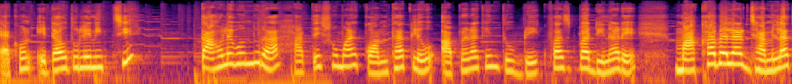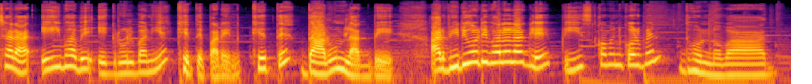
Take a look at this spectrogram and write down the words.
এখন এটাও তুলে নিচ্ছি। তাহলে বন্ধুরা, হাতে সময় কম থাকলেও আপনারা কিন্তু ব্রেকফাস্ট বা ডিনারে মাখা বেলার ঝামেলা ছাড়া এইভাবে এগরোল বানিয়ে খেতে পারেন। খেতে দারুণ লাগবে। আর ভিডিওটি ভালো লাগলে প্লিজ কমেন্ট করবেন। ধন্যবাদ।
